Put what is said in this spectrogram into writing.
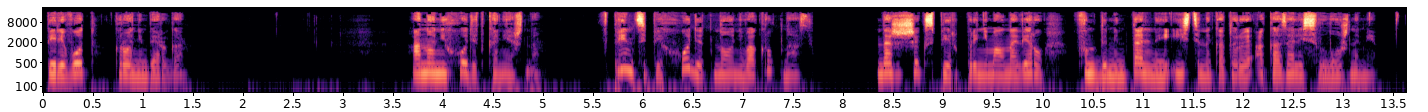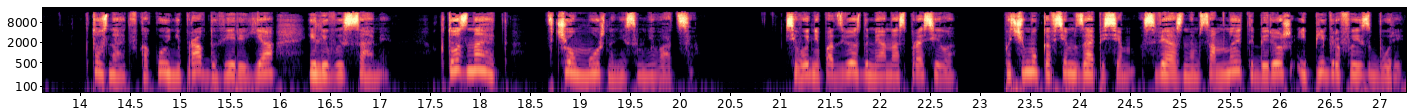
перевод Кроненберга. Оно не ходит, конечно. В принципе, ходит, но не вокруг нас. Даже Шекспир принимал на веру фундаментальные истины, которые оказались ложными. Кто знает, в какую неправду верю я или вы сами? Кто знает, в чем можно не сомневаться? Сегодня под звездами она спросила, «Почему ко всем записям, связанным со мной, ты берешь эпиграфы из бури?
